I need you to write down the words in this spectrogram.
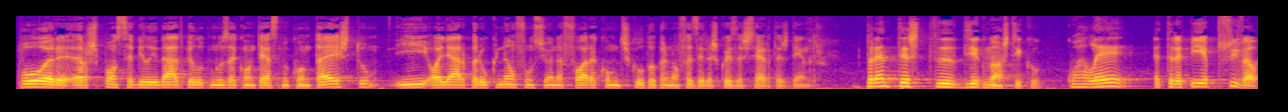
pôr a responsabilidade pelo que nos acontece no contexto e olhar para o que não funciona fora como desculpa para não fazer as coisas certas dentro. Perante este diagnóstico, qual é a terapia possível?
